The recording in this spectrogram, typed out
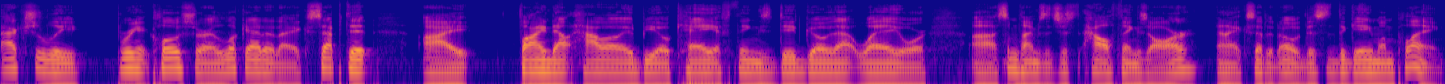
actually bring it closer, I look at it, I accept it, I find out how I would be okay if things did go that way, or uh, sometimes it's just how things are, and I accept it. Oh, this is the game I'm playing.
